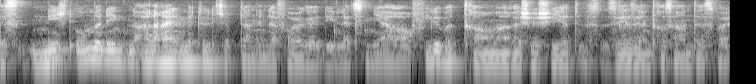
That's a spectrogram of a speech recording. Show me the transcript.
Ist nicht unbedingt ein Allheilmittel. Ich habe dann in der Folge die letzten Jahre auch viel über Trauma recherchiert, was sehr, sehr interessant ist, weil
